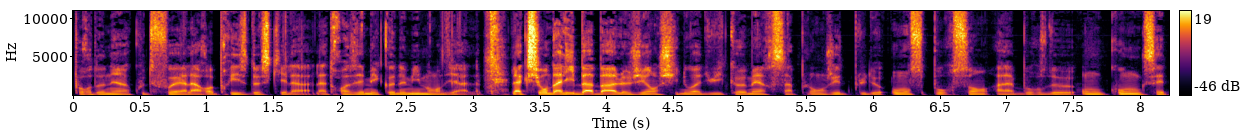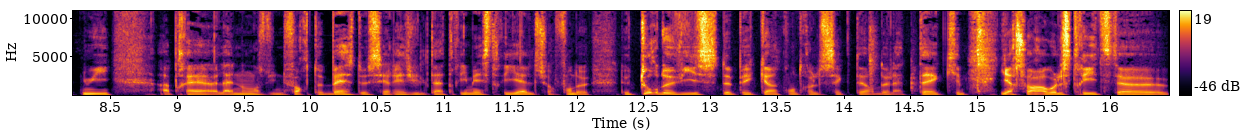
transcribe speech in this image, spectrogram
pour donner un coup de fouet à la reprise de ce qui est la, la troisième économie mondiale. L'action d'Alibaba, le géant chinois du e-commerce, a plongé de plus de 11% à la bourse de Hong Kong cette nuit, après euh, l'annonce d'une forte baisse de ses résultats trimestriels sur fond de, de tour de vis de Pékin contre le secteur de la tech. Hier soir à Wall Street, euh,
